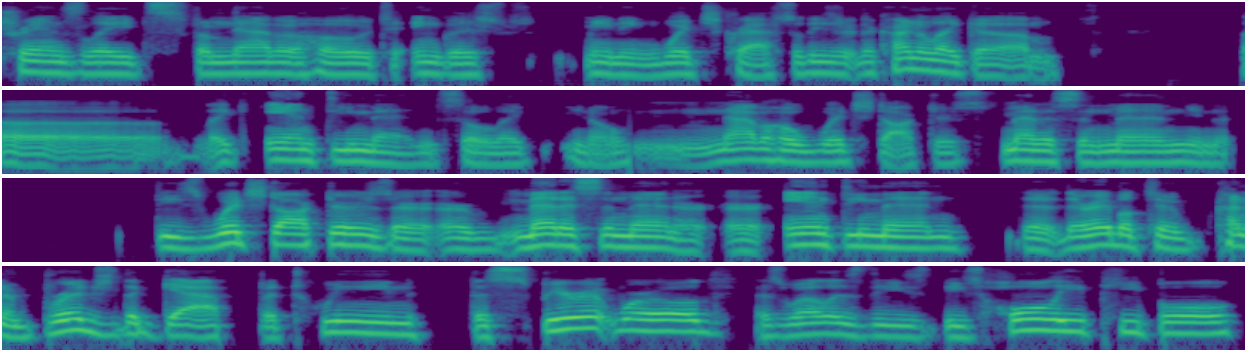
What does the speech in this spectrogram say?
translates from Navajo to English meaning witchcraft. So these are they're kind of like um uh like anti men. So like, you know, Navajo witch doctors, medicine men, you know. These witch doctors or, or medicine men or, or anti men, they're they're able to kind of bridge the gap between the spirit world as well as these these holy people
